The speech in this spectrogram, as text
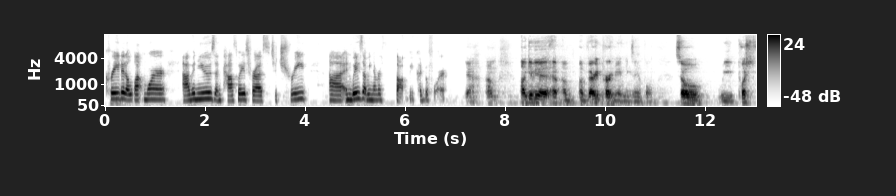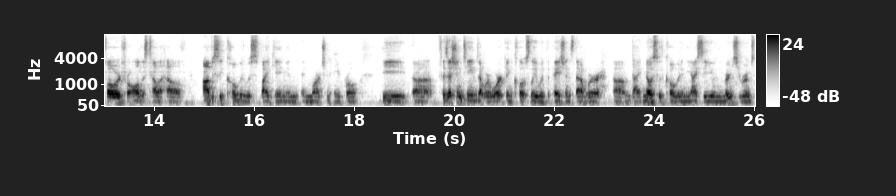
created a lot more avenues and pathways for us to treat uh, in ways that we never thought we could before. Yeah, um, I'll give you a, a, a, very pertinent example. So we pushed forward for all this telehealth. Obviously, COVID was spiking in, in March and April. The uh, physician teams that were working closely with the patients that were um, diagnosed with COVID in the ICU and the emergency rooms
